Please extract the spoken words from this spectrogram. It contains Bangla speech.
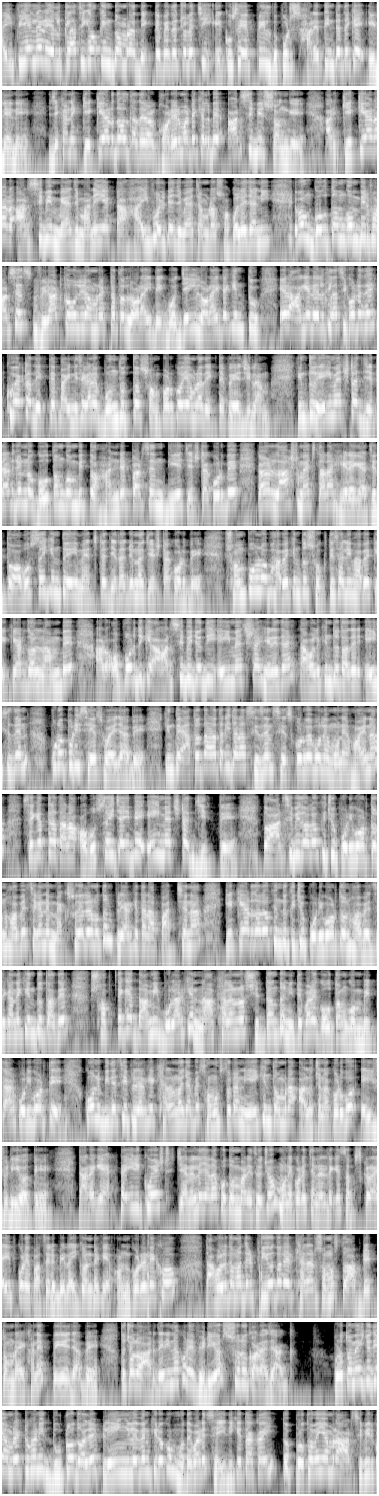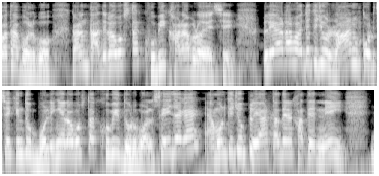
আইপিএল এর এল ক্লাসিকেও কিন্তু আমরা দেখতে পেতে চলেছি একুশে এপ্রিল দুপুর সাড়ে তিনটে থেকে ইডেনে যেখানে কেকেআর দল তাদের ঘরের মাঠে খেলবে আরসিবির সঙ্গে। আর কেকেআর আর আরসিবি ম্যাচ মানেই একটা হাই ভোল্টেজ ম্যাচ আমরা সকলে জানি এবং গৌতম গম্ভীর ভার্সেস বিরাট কোহলির আমরা একটা তো লড়াই দেখব। যেই লড়াইটা কিন্তু এর আগের এল ক্লাসিকোটাতে খুব একটা দেখতে পাইনি, সেখানে বন্ধুত্ব সম্পর্কই আমরা দেখতে পেয়েছিলাম। কিন্তু এই ম্যাচটা জেতার জন্য গৌতম গম্ভীর তো হান্ড্রেড পার্সেন্ট দিয়ে চেষ্টা করবে, কারণ লাস্ট ম্যাচ তারা হেরে গেছে। তো অবশ্যই কিন্তু এই ম্যাচটা জেতার জন্য চেষ্টা করবে। সম্পূর্ণভাবে কিন্তু শক্তিশালীভাবে কেকেআর দল নামবে, আর অপরদিকে আরসিবি যদি এই ম্যাচটা হেরে যায়, তাহলে কিন্তু তাদের এই সিজন পুরোপুরি শেষ হয়ে যাবে। কিন্তু এত তাড়াতাড়ি তারা সিজন শেষ করবে বলে মনে হয় না, সেক্ষেত্রে তারা অবশ্যই চাইবে এই ম্যাচটা জিততে। তো আরসিবি দলেও কিছু পরিবর্তন হবে, সেখানে ম্যাক্সওয়েলের মতন প্লেয়ারকে তারা পাচ্ছে না কেকেআর দলেও কিন্তু কিছু পরিবর্তন হবে, সেখানে কিন্তু তাদের সবথেকে দামি বোলারকে না খেলানোর সিদ্ধান্ত নিতে পারে গৌতম গম্ভীর। তার পরিবর্তে কোন বিদেশি প্লেয়ারকে খেলানো যাবে সমস্তটা নিয়েই কিন্তু আমরা আলোচনা করব এই ভিডিওতে। তার আগে একটাই রিকোয়েস্ট চ্যানেলে যারা প্রথমবার এসেছ, মনে করে চ্যানেলটাকে সাবস্ক্রাইব করে পাশের বেলাইকনটাকে অন করে রেখো। তাহলে তোমাদের প্রিয় দলের খেলার সমস্ত আপডেট তোমরা এখানে পেয়ে যাবে। তো চলো আর দেরি না করে ভিডিও শুরু করা যাক। প্রথমেই যদি আমরা একটুখানি দুটো দলের প্লেইং ইলেভেন কীরকম হতে পারে, সেই দিকে তাকাই। তো প্রথমেই আমরা আরসিবির কথা বলব, কারণ তাদের অবস্থা খুবই খারাপ রয়েছে। প্লেয়াররা হয়তো কিছু রান করছে, কিন্তু বোলিংয়ের অবস্থা খুবই দুর্বল। সেই জায়গায় এমন কিছু প্লেয়ার তাদের হাতে নেই,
